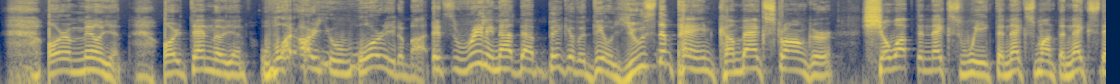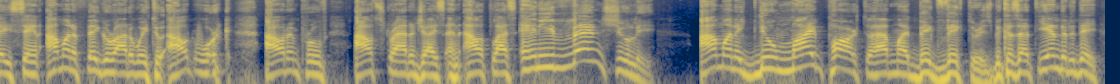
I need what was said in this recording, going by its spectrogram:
or a million or 10 million, what are you worried about? It's really not that big of a deal. Use the pain, come back stronger, show up the next week, the next month, the next day saying, I'm going to figure out a way to outwork, out improve, out strategize, and outlast, and eventually I'm going to do my part to have my big victories. Because at the end of the day,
